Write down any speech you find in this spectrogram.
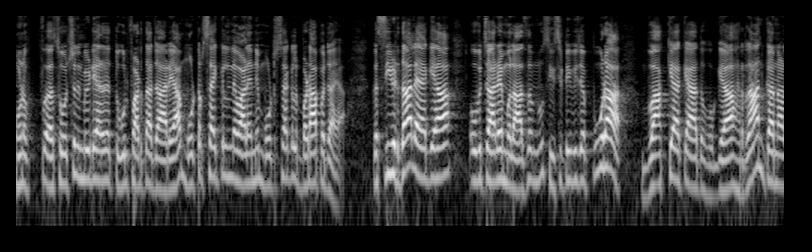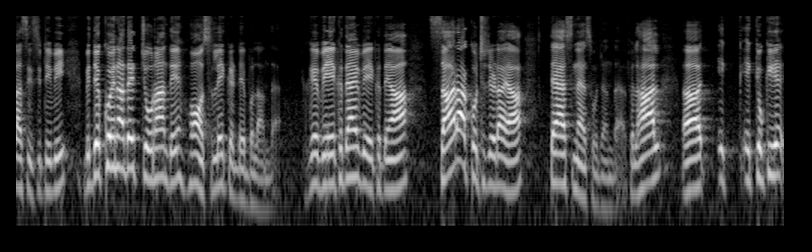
ਹੁਣ ਸੋਸ਼ਲ ਮੀਡੀਆ ਦੇ ਤੂਲ ਫੜਦਾ ਜਾ ਰਿਹਾ, ਮੋਟਰਸਾਈਕਲ ਵਾਲੇ ਨੇ ਮੋਟਰਸਾਈਕਲ ਬੜਾ ਭਜਾਇਆ। ਕਸੀੜਦਾ ਲੈ ਗਿਆ, ਉਹ ਵਿਚਾਰੇ ਮੁਲਾਜ਼ਮ ਨੂੰ ਸੀਸੀਟੀਵੀ 'ਚ ਪੂਰਾ ਵਾਕਿਆ ਕੈਦ ਹੋ ਗਿਆ, ਹੈਰਾਨ ਕਰਨ ਵਾਲਾ ਸੀਸੀਟੀਵੀ। ਵੀ ਦੇਖੋ ਇਹਨਾਂ ਦੇ ਚੋਰਾਂ ਦੇ ਹੌਸਲੇ ਕਿੱਡੇ ਬੁਲੰਦ ਆ ਕਿ ਵੇਖਦਿਆਂ ਹੀ ਵੇਖਦਿਆਂ ਸਾਰਾ ਕੁਝ ਜਿਹੜਾ ਆ ਤੈਸ ਨੈਸ ਹੋ ਜਾਂਦਾ ਹੈ। ਫਿਲਹਾਲ ਇੱਕ ਇੱਕ ਕਿਉਂਕਿ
